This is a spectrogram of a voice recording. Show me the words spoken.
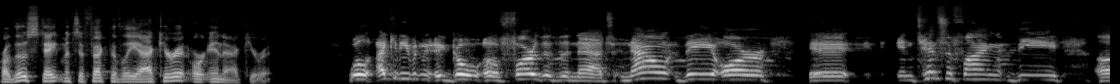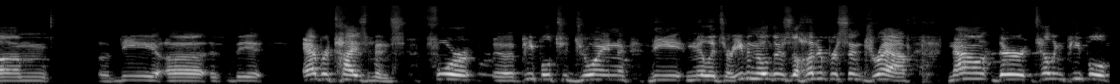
Are those statements effectively accurate or inaccurate? Well, I can even uh, go uh, farther than that. Now they are uh, intensifying the um, the uh, the advertisements for uh, people to join the military. Even though there's a 100% draft, now they're telling people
